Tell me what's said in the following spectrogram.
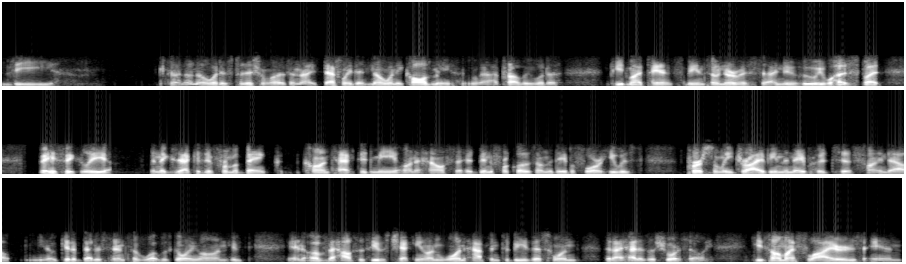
the I don't know what his position was, and I definitely didn't know when he called me. I probably would have peed my pants being so nervous that I knew who he was. But basically, an executive from a bank contacted me on a house that had been foreclosed on the day before. He was personally driving the neighborhood to find out, you know, get a better sense of what was going on. He, and of the houses he was checking on, one happened to be this one that I had as a short sale. He saw my flyers and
